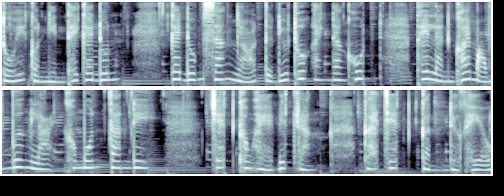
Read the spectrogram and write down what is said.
Tối còn nhìn thấy cái đun cái đốm sáng nhỏ từ điếu thuốc anh đang hút thấy làn khói mỏng vương lại, không muốn tan đi. Chết không hề biết rằng cái chết cần được hiểu.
